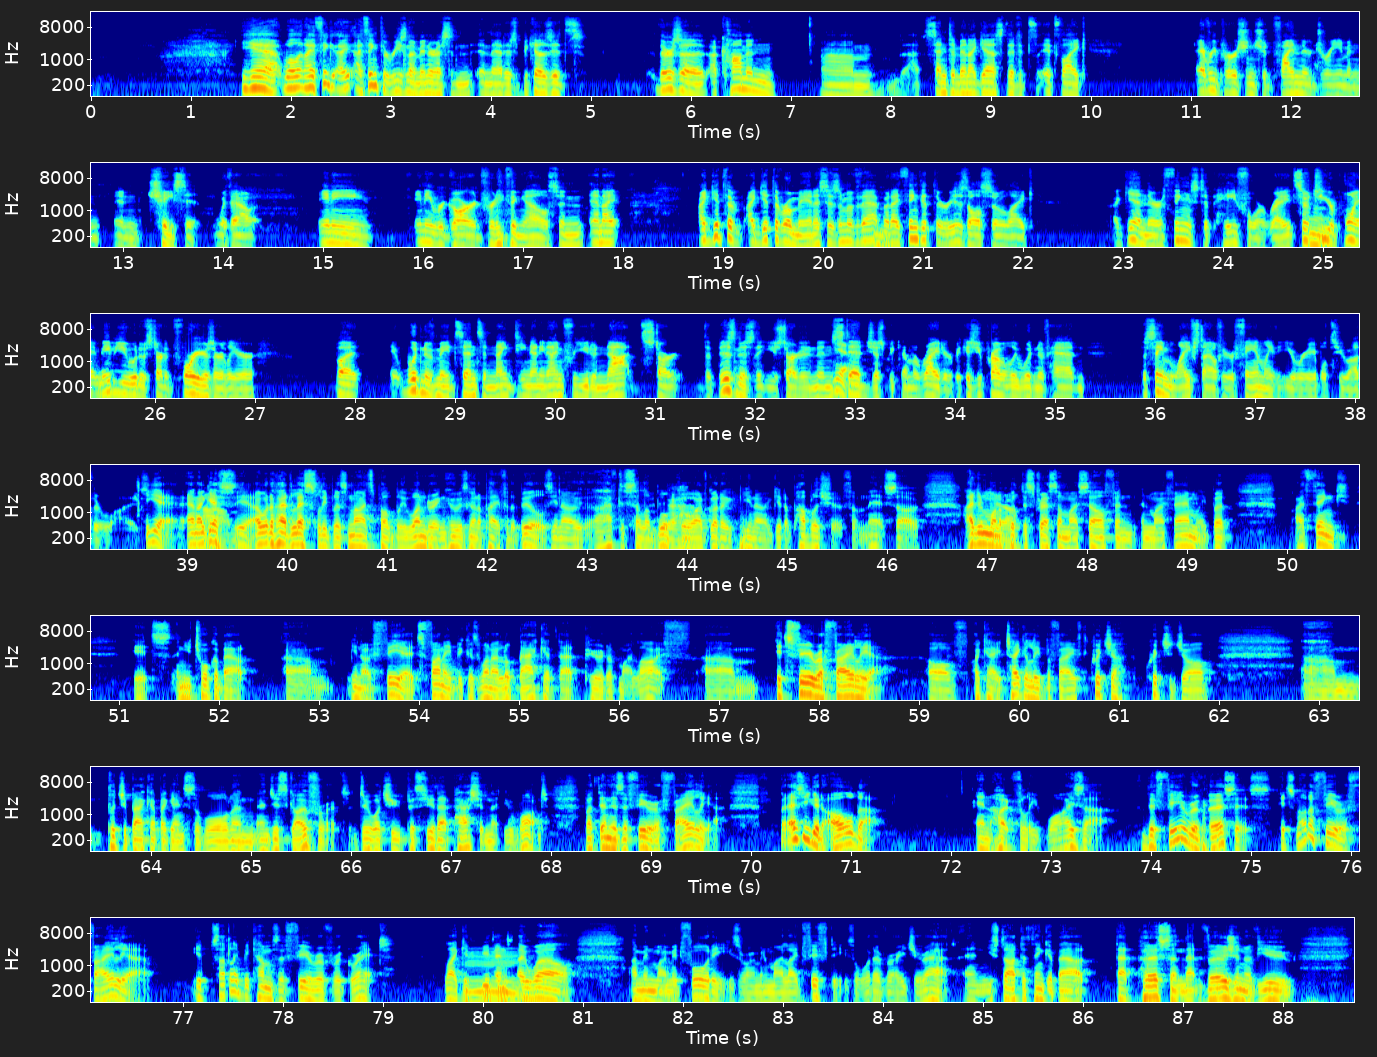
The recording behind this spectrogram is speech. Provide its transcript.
Yeah, well, and I think I, I think the reason I'm interested in, in, that is because it's there's a, a common um, sentiment, I guess, that it's it's like every person should find their dream and and chase it without any any regard for anything else. And and I I get the I get the romanticism of that, mm. but I think that there is also like again there are things to pay for, right? So mm. to your point, maybe you would have started four years earlier, but it wouldn't have made sense in 1999 for you to not start the business that you started and instead yeah. just become a writer because you probably wouldn't have had the same lifestyle for your family that you were able to otherwise. Yeah, and I guess um, yeah, I would have had less sleepless nights probably wondering who was going to pay for the bills. You know, I have to sell a book yeah. or I've got to you know get a publisher from there. So I didn't want yeah. to put the stress on myself and, and my family. But I think it's and you talk about um, you know fear. It's funny because when I look back at that period of my life, um, it's fear of failure. Of okay, take a leap of faith, quit your quit your job, um, put your back up against the wall and, and just go for it. Do what you pursue that passion that you want. But then there's a fear of failure. But as you get older and hopefully wiser, the fear reverses. It's not a fear of failure. It suddenly becomes a fear of regret. Like if mm. you then say, hmm. well, I'm in my mid 40s or I'm in my late 50s or whatever age you're at, and you start to think about that person, that version of you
